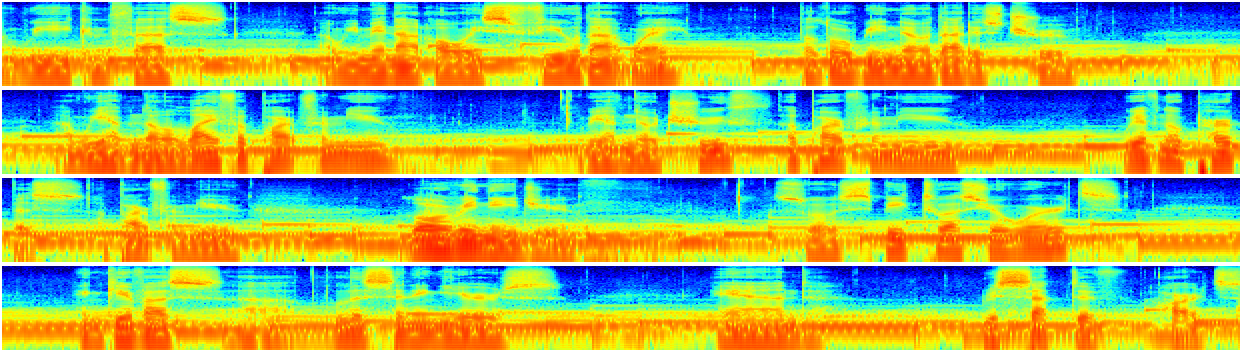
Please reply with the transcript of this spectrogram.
Uh, we confess uh, we may not always feel that way, but Lord, we know that is true. Uh, we have no life apart from you. We have no truth apart from you. We have no purpose apart from you. Lord, we need you. So speak to us your words and give us uh, listening ears and receptive hearts.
